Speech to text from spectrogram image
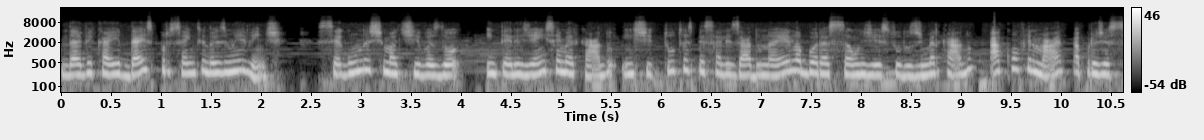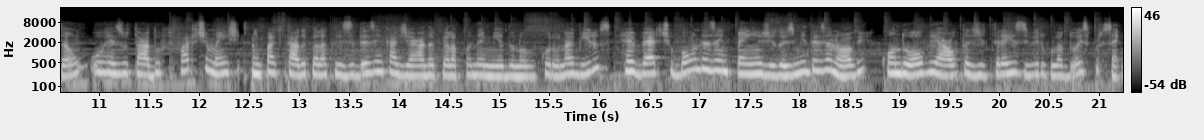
deve cair 10% em 2020, segundo estimativas do Inteligência e Mercado, instituto especializado na elaboração de estudos de mercado, a confirmar a projeção, o resultado fortemente impactado pela crise desencadeada pela pandemia do novo coronavírus, reverte o bom desempenho de 2019, quando houve alta de 3,2%.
